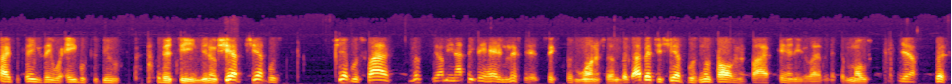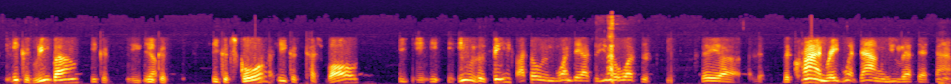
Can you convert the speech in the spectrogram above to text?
type of things they were able to do for their team. You know, Shep Shep was Shep was five look, I mean, I think they had him listed at six foot one or something, but I bet you Shep was no taller than five ten, eleven at the most. Yeah. But he could rebound. He could. He, yep. he could. He could score. He could touch balls. He, he he he was a thief. I told him one day. I said, you know what? The the uh the crime rate went down when you left that town.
